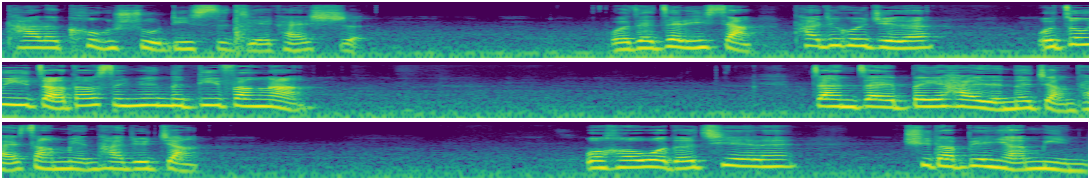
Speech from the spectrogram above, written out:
他的控诉。第四节开始，我在这里想，他就会觉得我终于找到伸冤的地方了。站在被害人的讲台上面，他就讲，我和我的妾呢。去到便雅悯，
